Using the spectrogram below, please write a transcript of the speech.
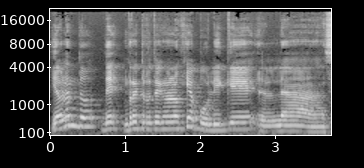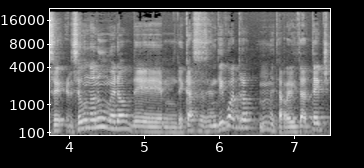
Y hablando de retrotecnología, publiqué la, el segundo número de, de K64, esta revista Tech,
